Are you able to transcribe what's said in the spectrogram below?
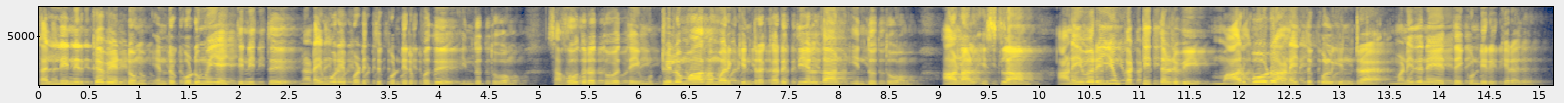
தள்ளி நிற்க வேண்டும் என்ற கொடுமையை திணித்து நடைமுறைப்படுத்திக் கொண்டிருப்பது இந்துத்துவம். சகோதரத்துவத்தை முற்றிலுமாக மறுக்கின்ற கருத்தியல்தான் இந்துத்துவம். ஆனால் இஸ்லாம் அனைவரையும் கட்டித் தழுவி மார்போடு அணைத்துக் கொள்கின்ற மனிதநேயத்தை கொண்டிருக்கிறது.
